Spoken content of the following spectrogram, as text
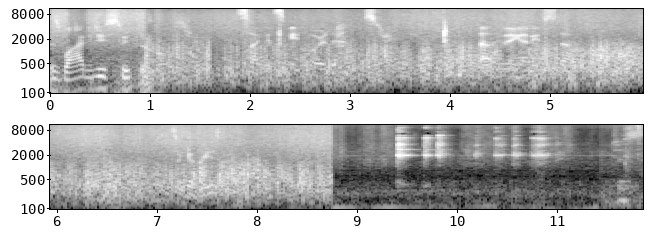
is why did you sweep this whole street? So I could skateboard down the street without hitting any stuff. It's a good reason. Just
